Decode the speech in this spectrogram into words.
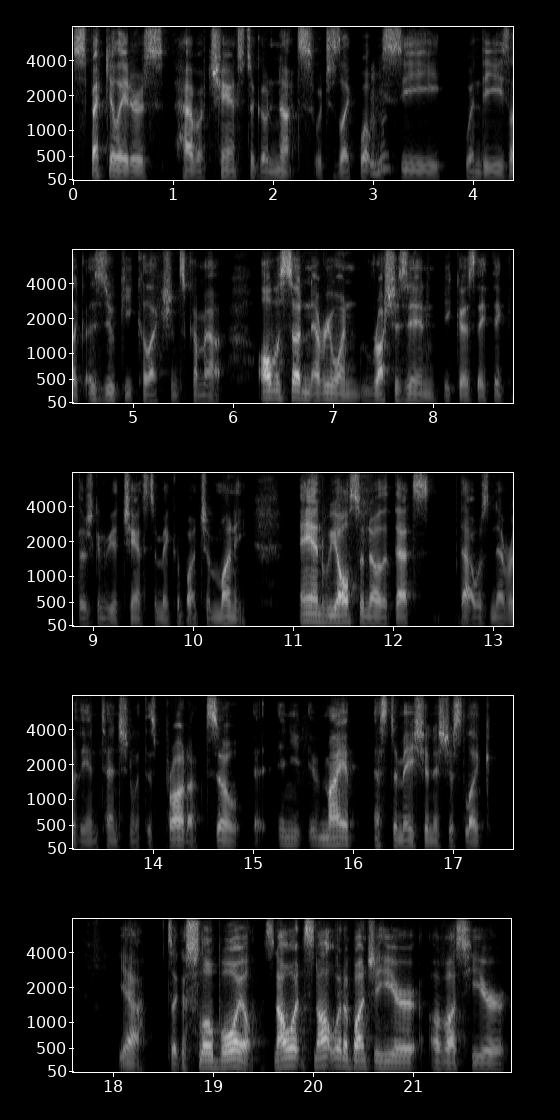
speculators have a chance to go nuts, which is like what we Mhm. see when these like Azuki collections come out. All of a sudden everyone rushes in because they think that there's going to be a chance to make a bunch of money. And we also know that that's that was never the intention with this product. So uh, in, in my estimation it's just like yeah it's like a slow boil. It's not what it's not what a bunch of here of us here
